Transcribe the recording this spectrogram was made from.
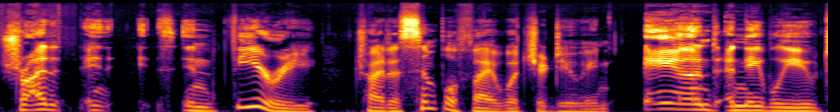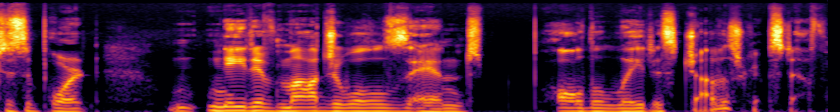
try to in, in theory try to simplify what you're doing and enable you to support native modules and all the latest javascript stuff.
